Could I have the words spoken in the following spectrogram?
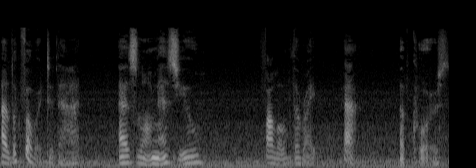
I look forward to that, as long as you follow the right path, of course.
